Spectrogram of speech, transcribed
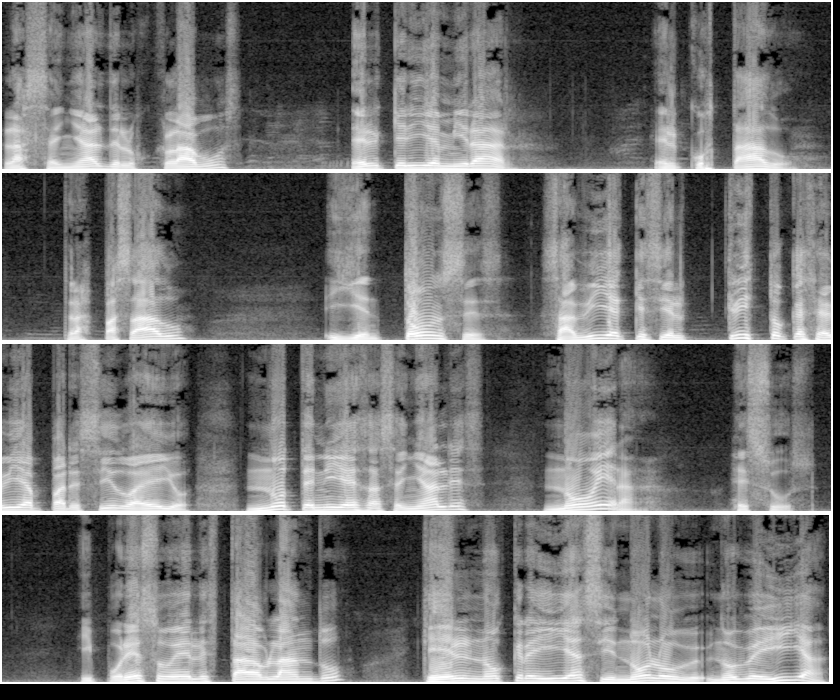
la señal de los clavos, él quería mirar el costado, traspasado y entonces sabía que si el Cristo que se había parecido a ellos no tenía esas señales, no era Jesús. Y por eso él está hablando que él no creía si no lo no veía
